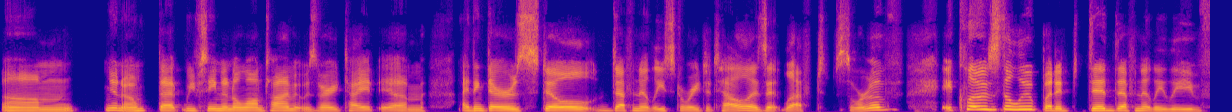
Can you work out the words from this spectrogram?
um, you know, that we've seen in a long time. It was very tight. Um, I think there's still definitely story to tell, as it left sort of, it closed the loop, but it did definitely leave.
